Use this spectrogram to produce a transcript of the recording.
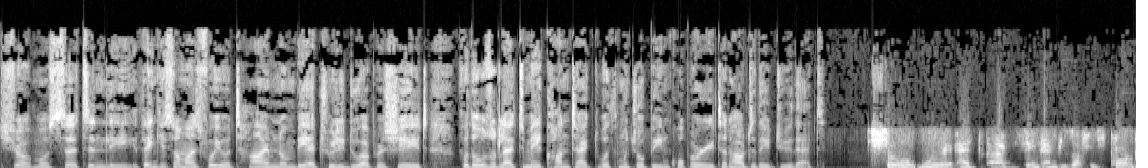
Sure, most certainly. Thank you so much for your time, Nombhi. I truly do appreciate. For those who'd like to make contact with Motjopi Incorporated, how do they do that? So we're at um, St. Andrew's Office Park,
